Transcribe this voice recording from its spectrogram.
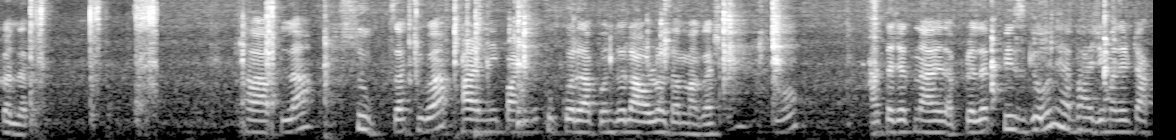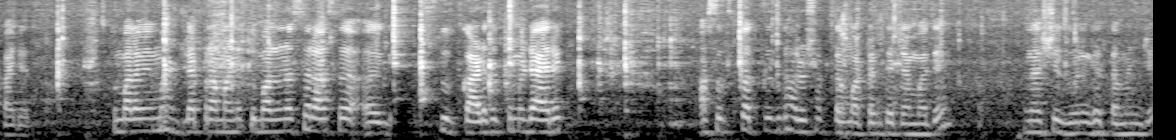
कलर हा आपला सूपचा किंवा आळणी पाण्याचा कुकर आपण जो लावला होता मगाशी तो आता त्याच्यात ना आपल्याला पीस घेऊन ह्या भाजीमध्ये टाकायच्यात. तुम्हाला मी म्हटल्याप्रमाणे तुम्हाला नसेल असं सूप काढायचं तुम्ही डायरेक्ट असंच कच्चच घालू शकता मटण त्याच्यामध्ये. न शिजवून घेता म्हणजे.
